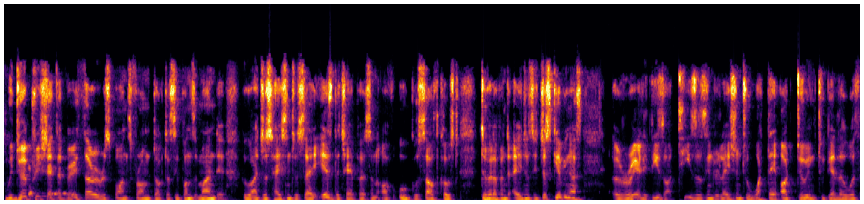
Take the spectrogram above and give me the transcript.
We do appreciate that very thorough response from Dr. Sipho Nzimande, who I just hasten to say is the chairperson of UGU, South Coast Development Agency, just giving us uh, really these are teasers in relation to what they are doing together with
